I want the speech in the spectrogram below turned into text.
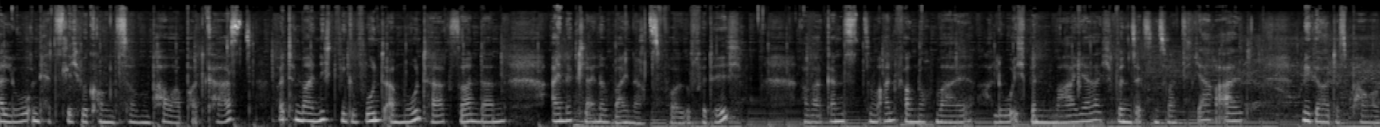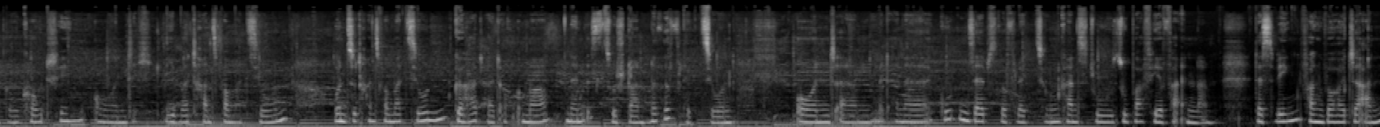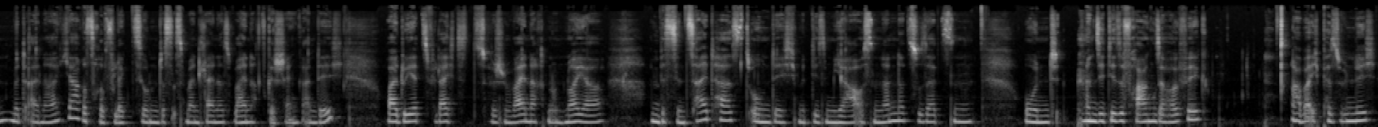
Hallo und herzlich willkommen zum Power Podcast. Heute mal nicht wie gewohnt am Montag, sondern eine kleine Weihnachtsfolge für dich. Aber ganz zum Anfang nochmal, hallo, ich bin Maja, ich bin 26 Jahre alt. Mir gehört das Power Girl Coaching und ich liebe Transformation. Und zu Transformation gehört halt auch immer ein Ist-Zustand, eine Reflexion. Und ähm, mit einer guten Selbstreflexion kannst du super viel verändern. Deswegen fangen wir heute an mit einer Jahresreflexion. Das ist mein kleines Weihnachtsgeschenk an dich, weil du jetzt vielleicht zwischen Weihnachten und Neujahr ein bisschen Zeit hast, um dich mit diesem Jahr auseinanderzusetzen. Und man sieht diese Fragen sehr häufig, aber ich persönlich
